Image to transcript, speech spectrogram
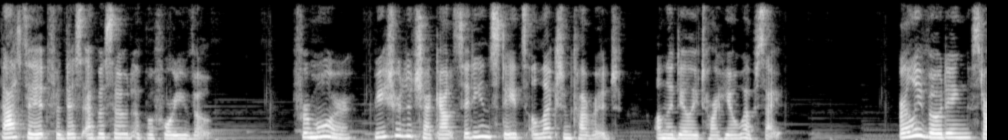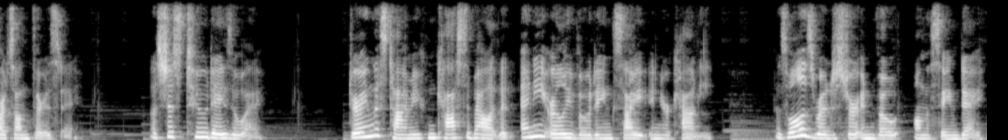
That's it for this episode of Before You Vote. For more, be sure to check out City and State's election coverage on the Daily Tar Heel website. Early voting starts on Thursday. That's just two days away. During this time, you can cast a ballot at any early voting site in your county, as well as register and vote on the same day.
